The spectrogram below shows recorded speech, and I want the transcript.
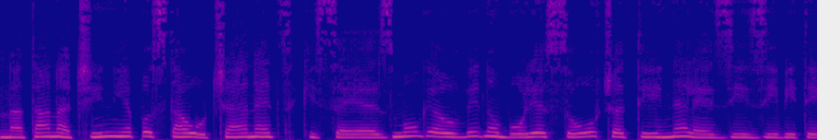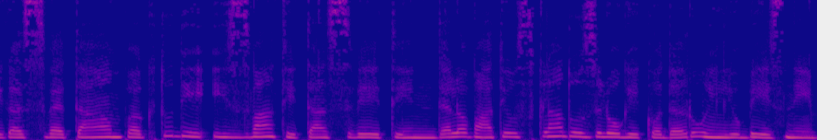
Na ta način je postal učenec, ki se je zmogel vedno bolje soočati ne le z izzivi tega sveta, ampak tudi izvati ta svet in delovati v skladu z logiko daru in ljubezni.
